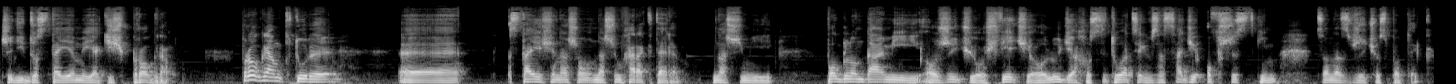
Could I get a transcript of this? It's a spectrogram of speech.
czyli dostajemy jakiś program. Program, który e, staje się naszą, naszym charakterem, naszymi poglądami o życiu, o świecie, o ludziach, o sytuacjach, w zasadzie o wszystkim, co nas w życiu spotyka.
